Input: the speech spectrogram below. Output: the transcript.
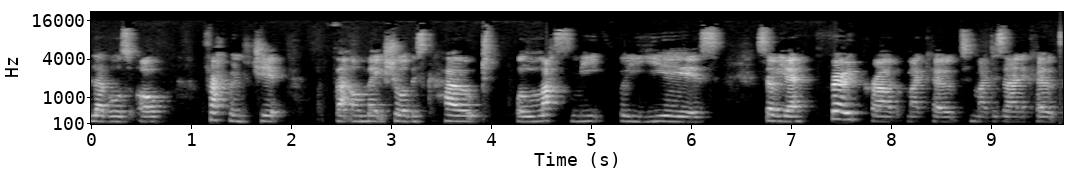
levels of craftsmanship that'll make sure this coat will last me for years. So yeah, very proud of my coat, my designer coat.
